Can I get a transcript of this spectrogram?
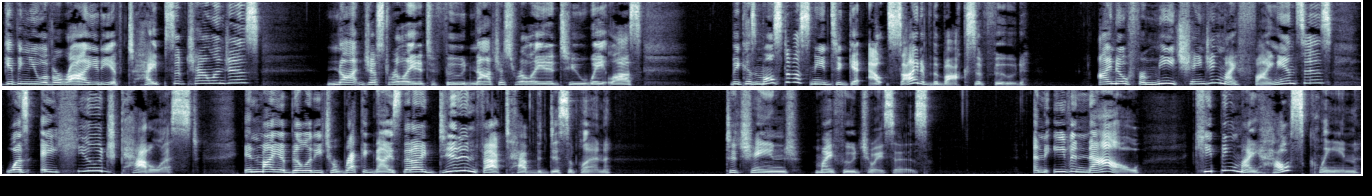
giving you a variety of types of challenges, not just related to food, not just related to weight loss, because most of us need to get outside of the box of food. I know for me, changing my finances was a huge catalyst in my ability to recognize that I did, in fact, have the discipline to change my food choices. And even now, keeping my house clean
